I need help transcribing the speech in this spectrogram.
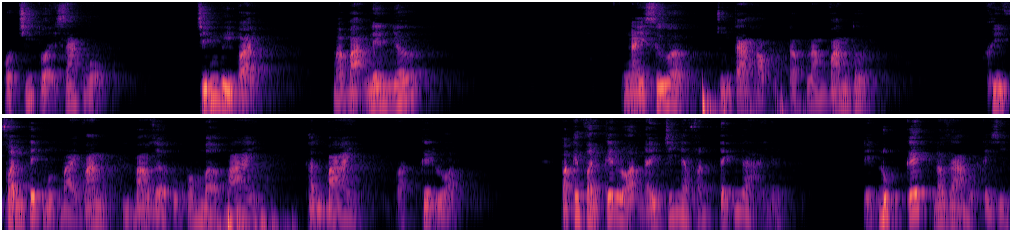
Có trí tuệ giác ngộ. Chính vì vậy mà bạn nên nhớ, ngày xưa chúng ta học tập làm văn thôi. Khi phân tích một bài văn thì bao giờ cũng có mở bài, thân bài và kết luận. Và cái phần kết luận đấy chính là phần tĩnh lại đấy để đúc kết nó ra một cái gì.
